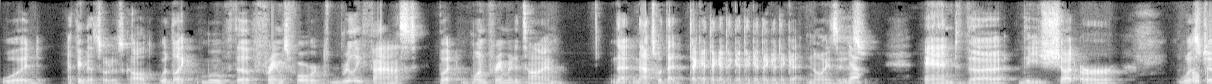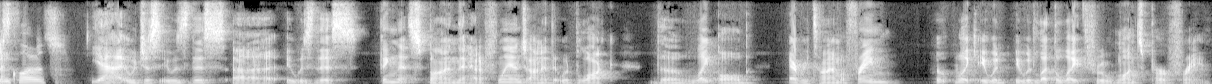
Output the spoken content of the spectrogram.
would, I think that's what it was called, would like move the frames forward really fast, but one frame at a time. That, and that's what that digga, digga, digga, digga, digga, digga noise is. Yeah. And the, the shutter was Open just and close. Yeah, it would just it was this uh it was this thing that spun that had a flange on it that would block the light bulb every time a frame like it would it would let the light through once per frame.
